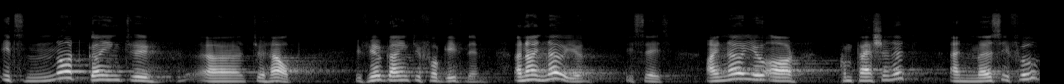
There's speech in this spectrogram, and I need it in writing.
it's not going to, uh, to help if you're going to forgive them. And I know you, he says. I know you are compassionate and merciful,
